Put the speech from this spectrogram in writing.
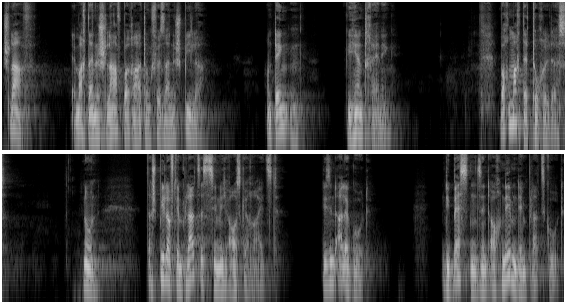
Schlaf. Er macht eine Schlafberatung für seine Spieler. Und Denken. Gehirntraining. Warum macht der Tuchel das? Nun, das Spiel auf dem Platz ist ziemlich ausgereizt. Die sind alle gut. Die Besten sind auch neben dem Platz gut.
